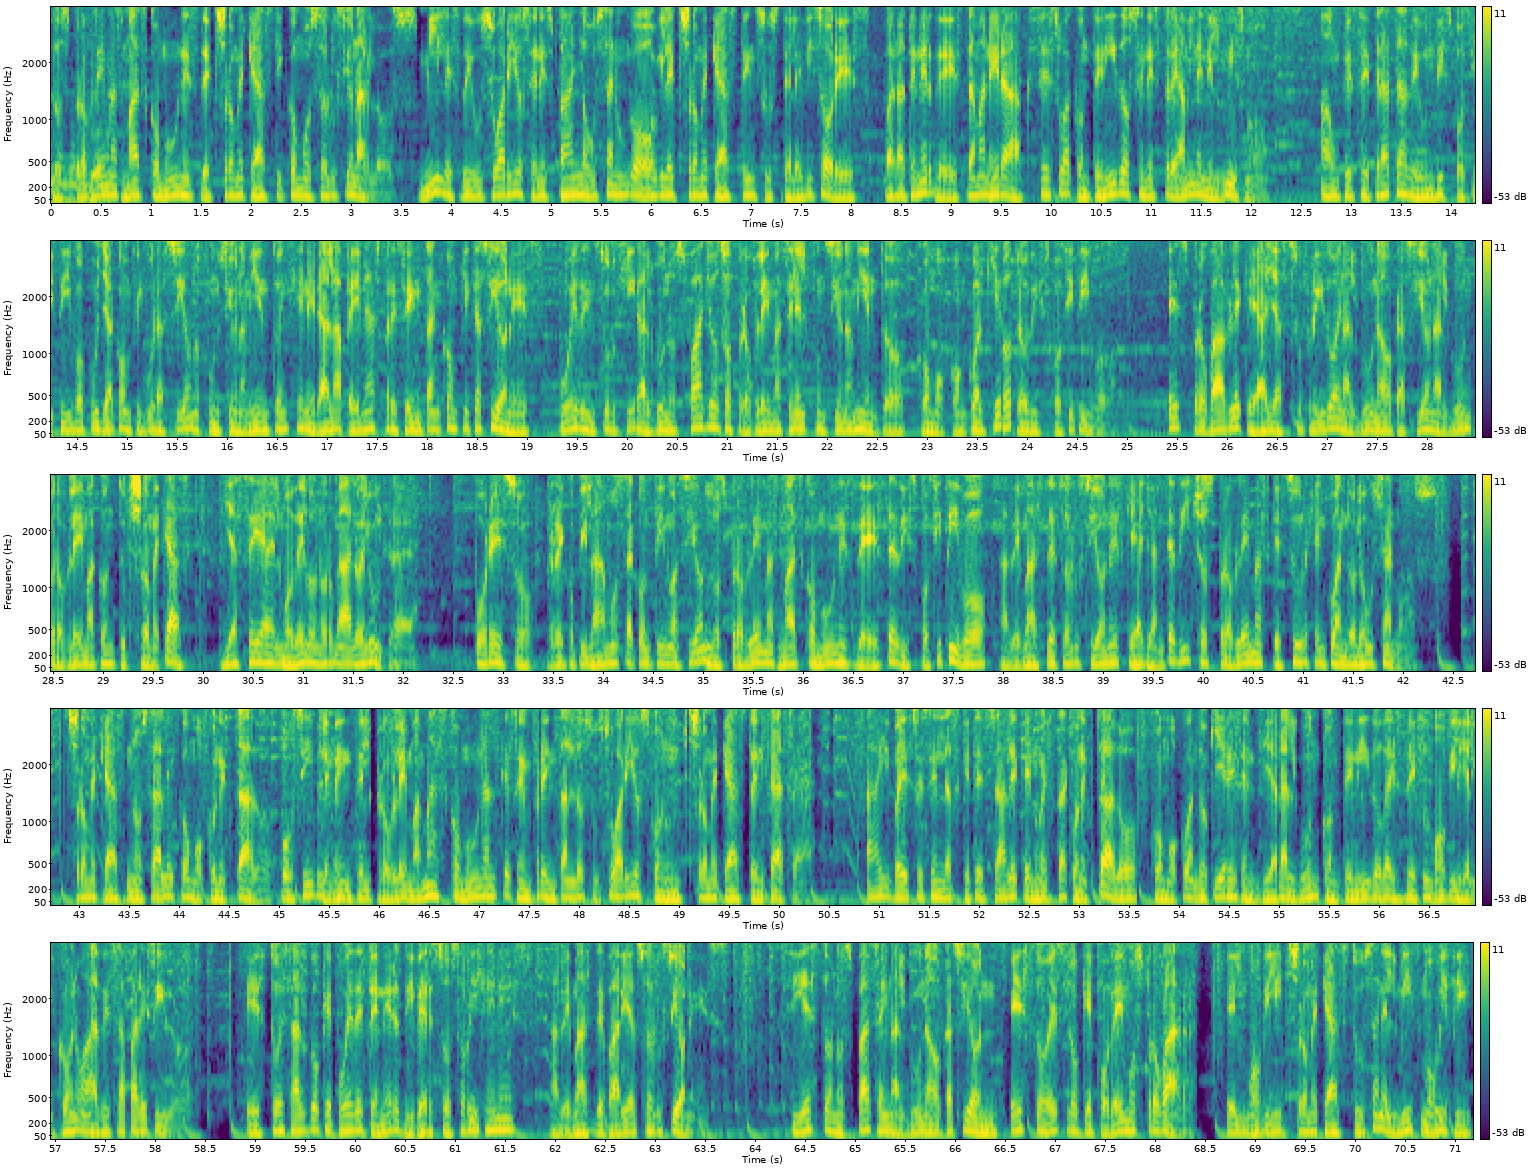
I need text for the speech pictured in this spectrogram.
Los problemas más comunes de Chromecast y cómo solucionarlos. Miles de usuarios en España usan un Google Chromecast en sus televisores, para tener de esta manera acceso a contenidos en streaming en el mismo. Aunque se trata de un dispositivo cuya configuración o funcionamiento en general apenas presentan complicaciones, pueden surgir algunos fallos o problemas en el funcionamiento, como con cualquier otro dispositivo. Es probable que hayas sufrido en alguna ocasión algún problema con tu Chromecast, ya sea el modelo normal o el Ultra. Por eso, recopilamos a continuación los problemas más comunes de este dispositivo, además de soluciones que hay ante dichos problemas que surgen cuando lo usamos. Chromecast no sale como conectado, posiblemente el problema más común al que se enfrentan los usuarios con un Chromecast en casa. Hay veces en las que te sale que no está conectado, como cuando quieres enviar algún contenido desde tu móvil y el icono ha desaparecido. Esto es algo que puede tener diversos orígenes, además de varias soluciones. Si esto nos pasa en alguna ocasión, esto es lo que podemos probar. El móvil y Chromecast usan el mismo Wi-Fi,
